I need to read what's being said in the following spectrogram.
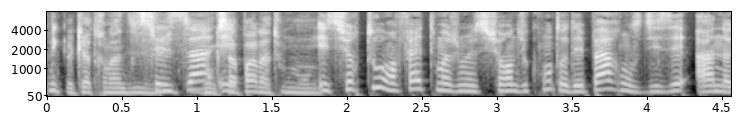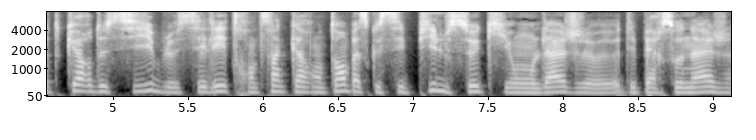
de 98, donc ça parle à tout le monde. Et surtout, en fait, moi je me suis rendu compte au départ, on se disait, ah, notre cœur de cible, c'est les 35-40 ans, parce que c'est pile ceux qui ont l'âge euh, des personnages.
